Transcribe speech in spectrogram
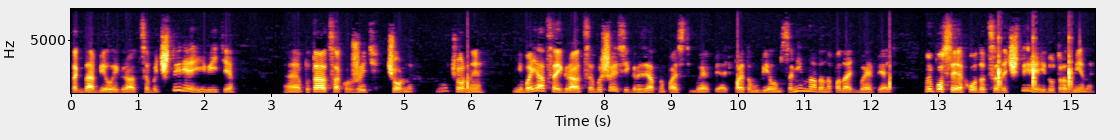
Тогда белые играют cb4 и видите, Э, пытаются окружить черных. Ну, черные не боятся, играют cb6 и грозят напасть b5. Поэтому белым самим надо нападать b5. Ну и после хода cd4 идут размены.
